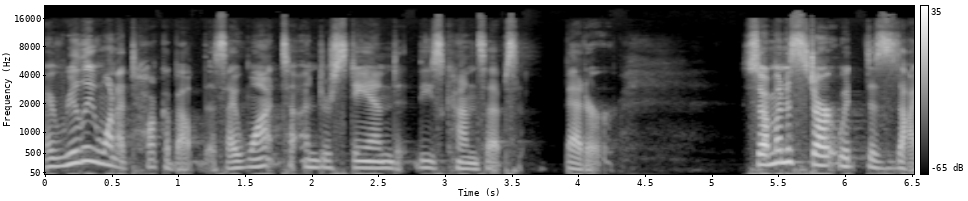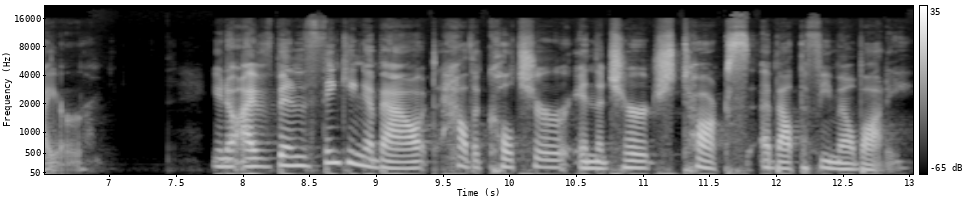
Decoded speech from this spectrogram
I really want to talk about this. I want to understand these concepts better. So I'm going to start with desire. You know, I've been thinking about how the culture in the church talks about the female body,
